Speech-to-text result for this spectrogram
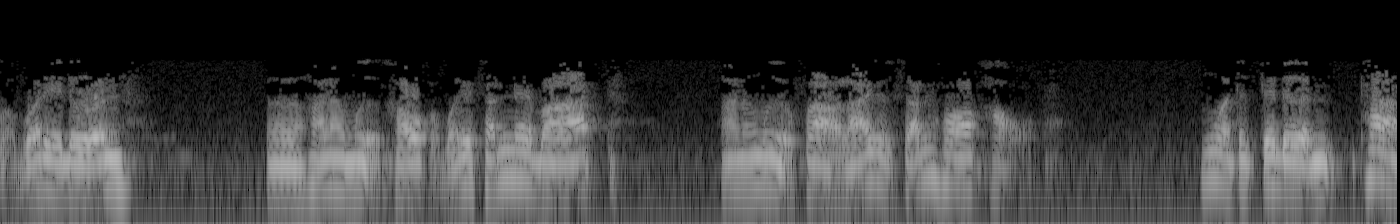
ก็บ่ได้เดิน เออห้าลังมือเขาก็บ่ได้สันในบาทห้าลังมือฝ่าร้ายกับสันหอเข่ามั่วจะจะเดินทาง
